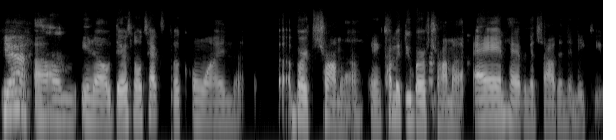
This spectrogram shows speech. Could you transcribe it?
Yeah. Um, you know, there's no textbook on birth trauma and coming through birth mm-hmm. trauma and having a child in the NICU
